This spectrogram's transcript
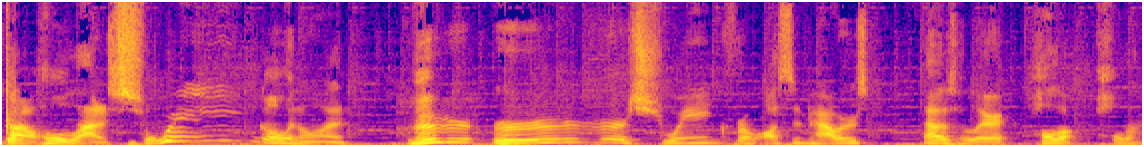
got a whole lot of swing going on. Remember, remember swing from Austin Powers? That was hilarious. Hold on, hold on.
